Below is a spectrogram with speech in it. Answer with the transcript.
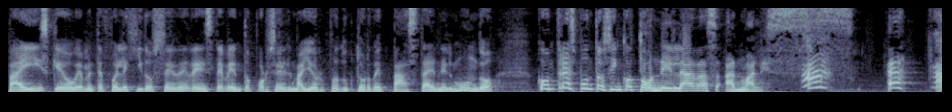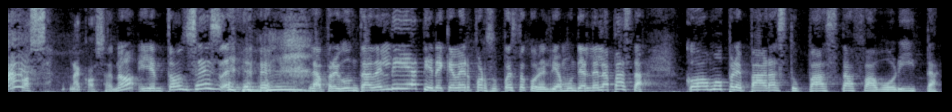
País que obviamente fue elegido sede de este evento por ser el mayor productor de pasta en el mundo, con 3.5 toneladas anuales. Ah, cosa, una cosa, ¿no? Y entonces, la pregunta del día tiene que ver, por supuesto, con el Día Mundial de la Pasta. ¿Cómo preparas tu pasta favorita?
